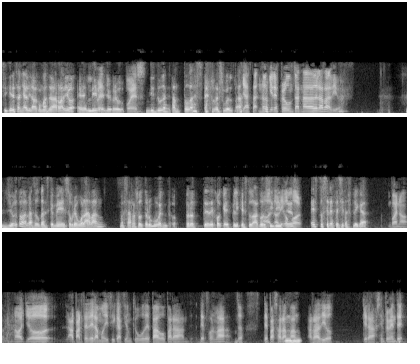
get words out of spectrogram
Si quieres añadir algo más de la radio, es libre. Pues- Yo creo Pues mis dudas están todas resueltas. ya está. ¿No quieres preguntar nada de la radio? Yo todas las dudas que me sobrevolaban las has resuelto en un momento. Pero te dejo que expliques tú algo No, si lo digo dices, por- esto se necesita explicar. Bueno, no, yo, aparte de la modificación que hubo de pago para de forma de, pasar a pago Ujú. a radio, que era simplemente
